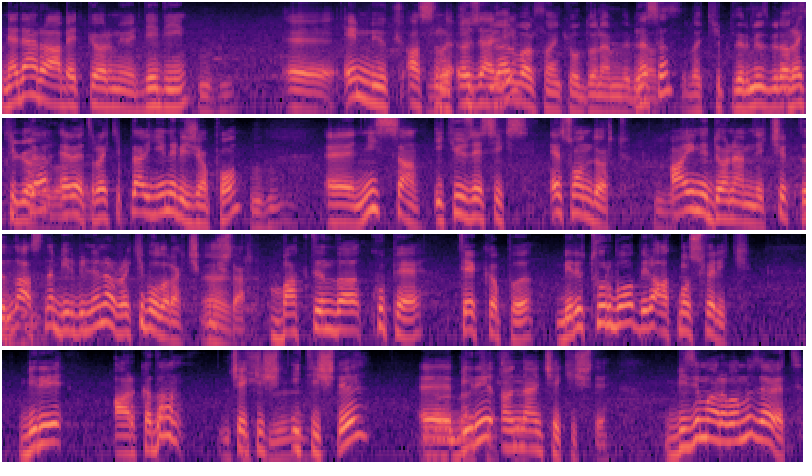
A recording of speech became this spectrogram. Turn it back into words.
neden rağbet görmüyor dediğin e, en büyük aslında Rakipler özelliği. var sanki o dönemde biraz. Nasıl? Rakiplerimiz biraz Rakipler galiba. evet rakipler yine bir Japon. Ee, Nissan 200SX, S14 aynı dönemde çıktığında aslında birbirlerine rakip olarak çıkmışlar. Baktığında kupe, tek kapı, biri turbo, biri atmosferik. Biri arkadan çekiş İtişli. itişli, e, önden biri çekişli. önden çekişli. Bizim arabamız evet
